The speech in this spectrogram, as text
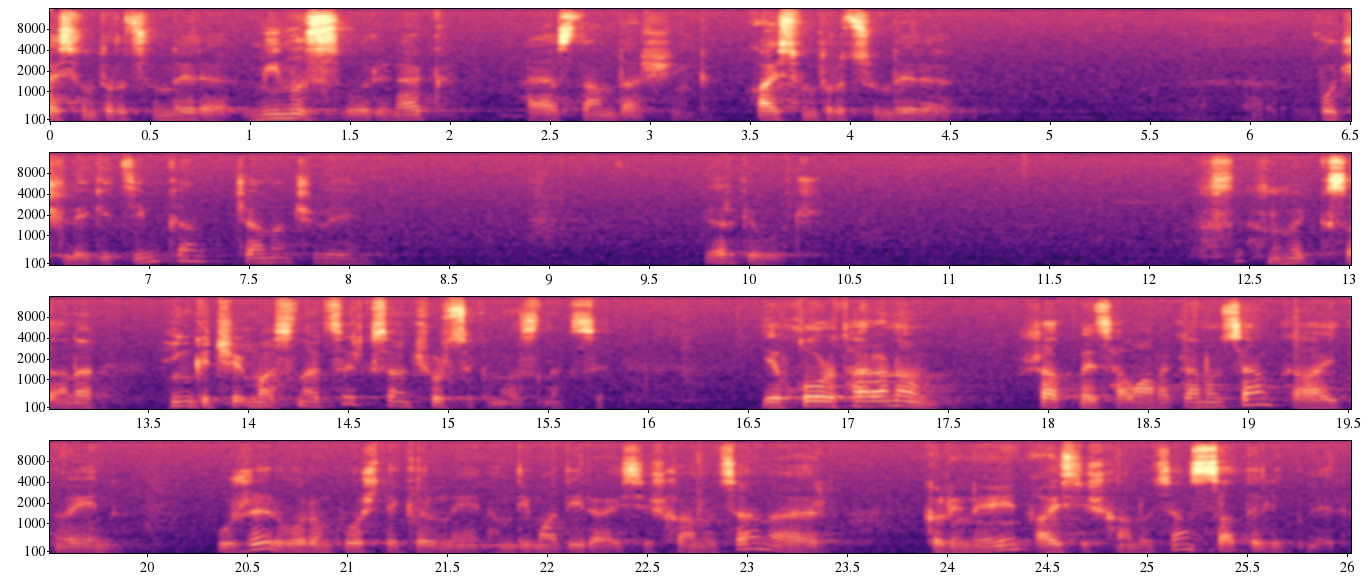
այս ընտրությունները մինուս օրինակ Հայաստան դաշինք, այս ընտրությունները ոչ լեգիտիմ կան ճանաչվեին։ Իհարկե ոչ։ Նույն 20-ը 5-ը չի մասնակցել, 24-ը կմասնակցի։ Եվ խորհրդարանում շատ մեծ հավանականությամբ կհայտնվեին ուժեր, որոնք ոչ թե կլինեին ընդդիմադիր այս իշխանության, այլ կլինեին այս իշխանության սատելիտներ։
